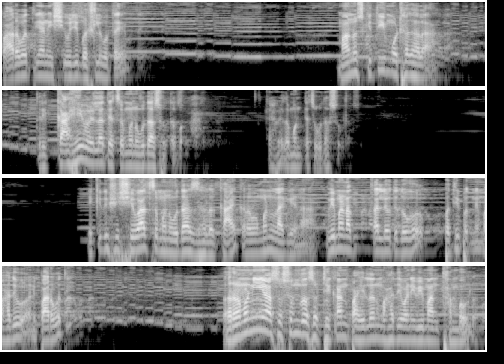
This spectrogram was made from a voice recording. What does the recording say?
पार्वती आणि शिवजी बसले होते. माणूस किती मोठा झाला तरी काही वेळेला त्याचं मन उदास होतं बघा. काही वेळेला मन त्याचं उदास होत. एके दिवशी शिवाचं मन उदास झालं काय करावं मन लागे ना. विमानात चालले होते दोघं पती पत्नी महादेव आणि पार्वती. रमणीय असं सुंदर असं ठिकाण पाहिलं आणि महादेवाने विमान थांबवलं.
